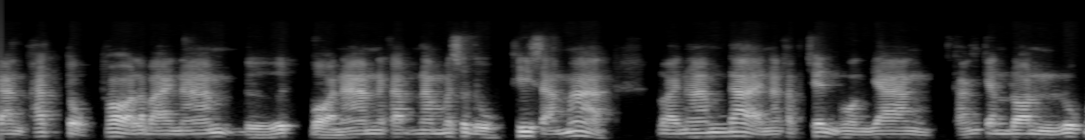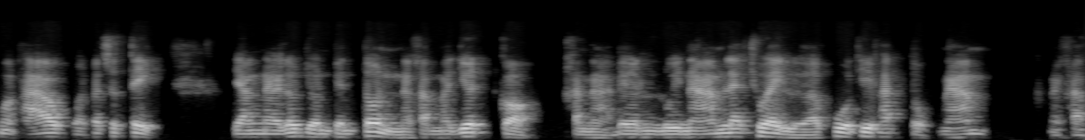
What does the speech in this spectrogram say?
การพัดตกท่อระบายน้ำหรือบ่อน้ำนะครับนำวัสดุที่สามารถลอยน้ำได้นะครับ เช่นห่วงยางถังแกนรอน ลูกมะพร้าวขวดพลาสติกยางในรถยนต์เป็นต้นนะครับ มายึดเกาะ ขณะเดินลุยน้ำและช่วยเหลือผู้ที่พัดตกน้ำนะครับ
